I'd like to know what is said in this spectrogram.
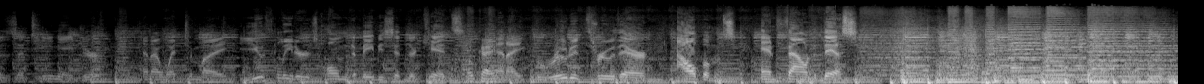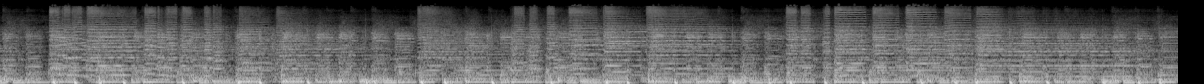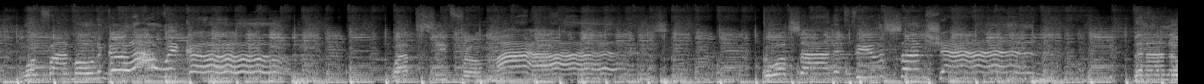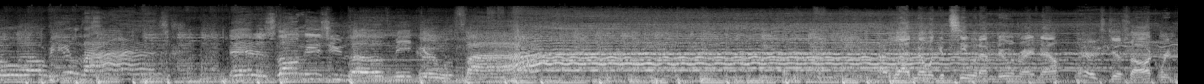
was a teenager and I went to my youth leader's home to babysit their kids. Okay. And I rooted through their albums and found this. Me, girl, we'll fly. I'm glad no one can see what I'm doing right now. It's just awkward.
